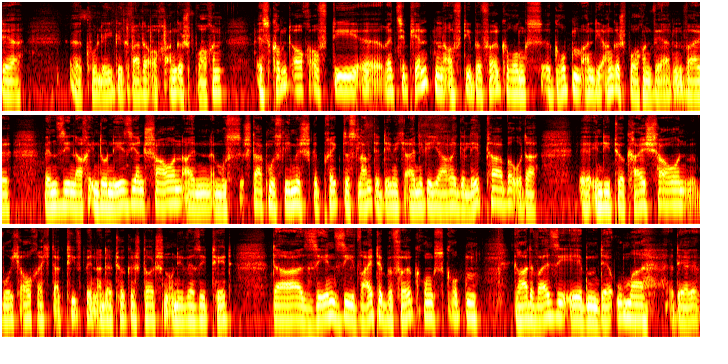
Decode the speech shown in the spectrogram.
der äh, Kollege gerade auch angesprochen, es kommt auch auf die äh, Rezipienten, auf die Bevölkerungsgruppen an, die angesprochen werden, weil wenn Sie nach Indonesien schauen, ein stark muslimisch geprägtes Land, in dem ich einige Jahre gelebt habe, oder äh, in die Türkei schauen, wo ich auch recht aktiv bin an der türkisch-deutschen Universität, da sehen Sie weite Bevölkerungsgruppen, gerade weil sie eben der UMA, der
